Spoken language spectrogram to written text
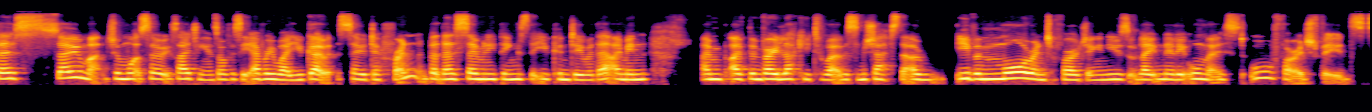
there's so much. And what's so exciting is obviously everywhere you go, it's so different, but there's so many things that you can do with it. I mean, I'm I've been very lucky to work with some chefs that are even more into foraging and use like nearly almost all foraged foods.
